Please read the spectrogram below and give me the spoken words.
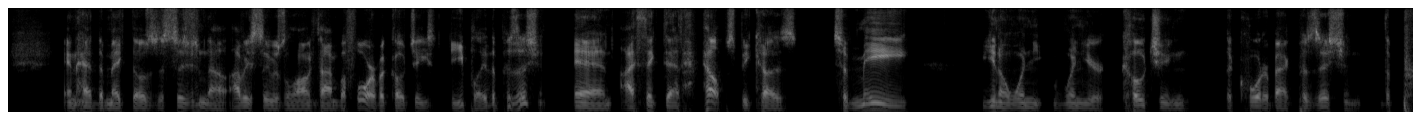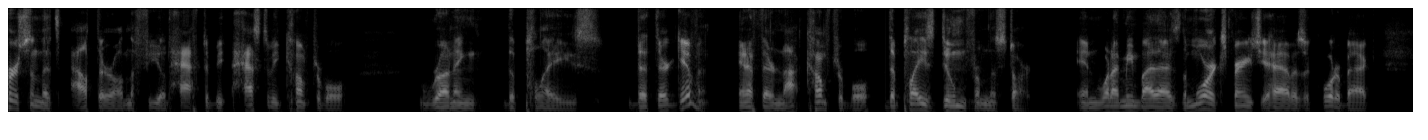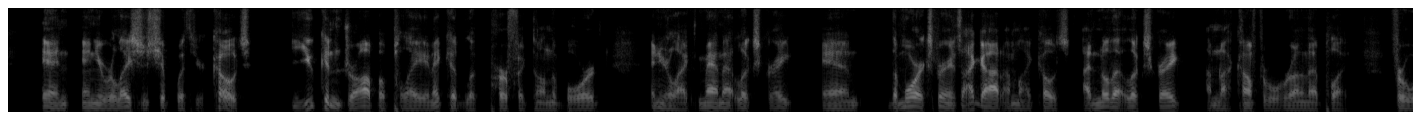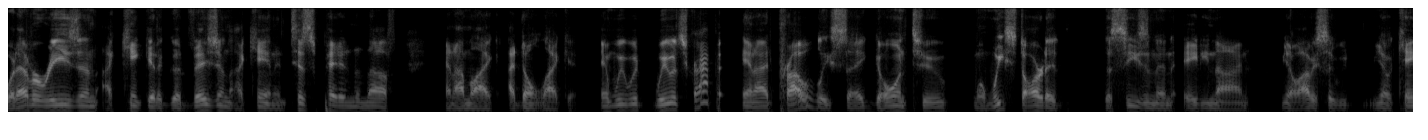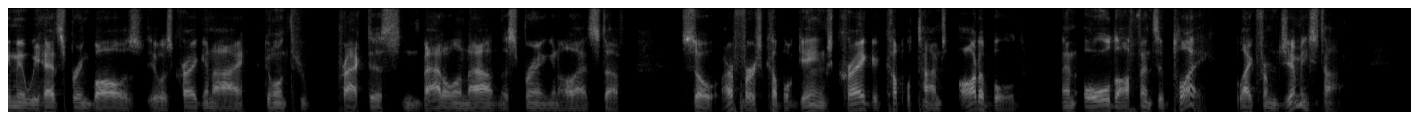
and had to make those decisions. Now, obviously, it was a long time before, but Coach E, he played the position, and I think that helps because to me, you know, when when you're coaching the quarterback position, the person that's out there on the field have to be has to be comfortable running the plays that they're given. And if they're not comfortable, the play's doomed from the start. And what I mean by that is the more experience you have as a quarterback, and and your relationship with your coach you can draw up a play and it could look perfect on the board. And you're like, man, that looks great. And the more experience I got, I'm like, coach, I know that looks great. I'm not comfortable running that play. For whatever reason, I can't get a good vision. I can't anticipate it enough. And I'm like, I don't like it. And we would we would scrap it. And I'd probably say going to when we started the season in 89, you know, obviously we, you know, came in, we had spring balls. It was Craig and I going through practice and battling out in the spring and all that stuff. So our first couple games, Craig a couple times audibled an old offensive play, like from Jimmy's time.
